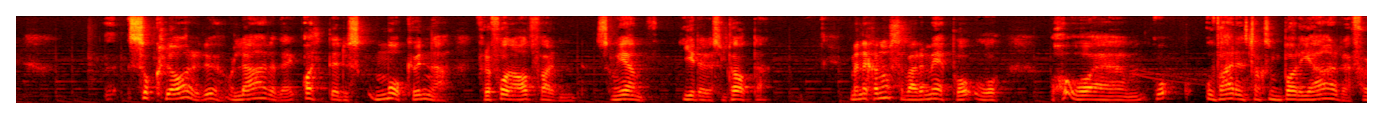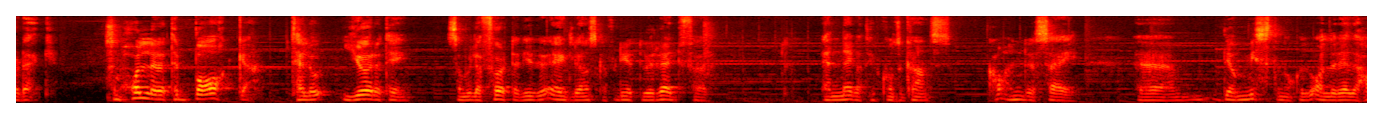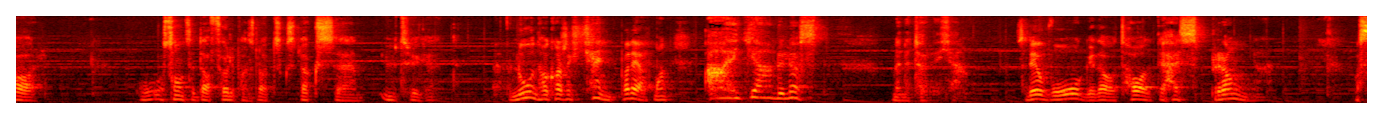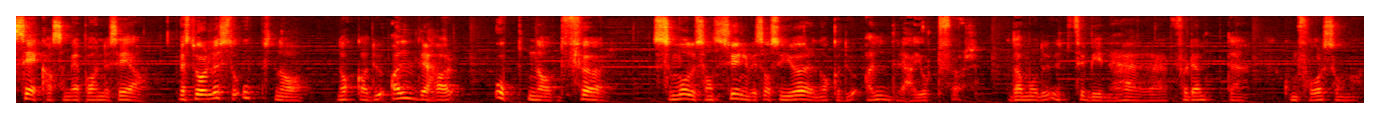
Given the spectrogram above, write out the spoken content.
så klarer du å lære deg alt det du må kunne for å få den atferden som igjen gir deg resultatet. Men det kan også være med på å, å, å, eh, å være en slags barriere for deg. Som holder deg tilbake til å gjøre ting som ville ført deg dit du egentlig ønsker, fordi at du er redd for en negativ konsekvens. Hva andre sier. Eh, det å miste noe du allerede har. Og, og sånn sett da føle på en slags, slags uh, utrygghet. For noen har kanskje kjent på det at man har jævlig lyst, men jeg tør ikke. Så det å våge da å ta det her spranget og se hva som er på andre sida Hvis du har lyst til å oppnå noe du aldri har oppnådd før, så må du sannsynligvis også gjøre noe du aldri har gjort før. Da må du ut forbi denne eh, fordømte komfortsona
